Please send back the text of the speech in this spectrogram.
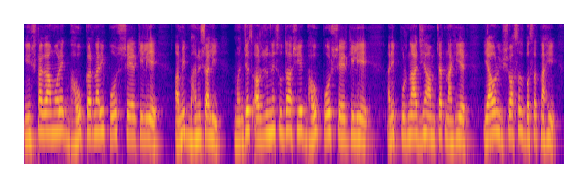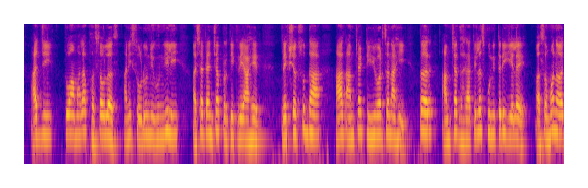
इंस्टाग्रामवर एक भावूक करणारी पोस्ट शेअर केली आहे. अमित भानुशाली म्हणजेच अर्जुनने सुद्धा अशी एक भावूक पोस्ट शेअर केली आहे. आणि पूर्ण आजी आमच्यात नाही आहेत. यावर विश्वासच बसत नाही. आजी तू आम्हाला फसवलंस आणि सोडून निघून गेली अशा त्यांच्या प्रतिक्रिया आहेत. प्रेक्षकसुद्धा आज आमच्या टी व्हीवरचं नाही तर आमच्या घरातीलच कुणीतरी गेलंय असं म्हणत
